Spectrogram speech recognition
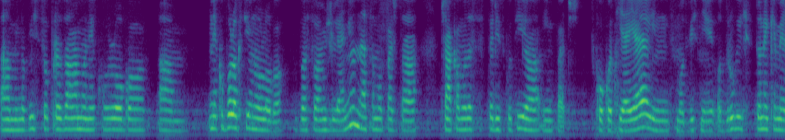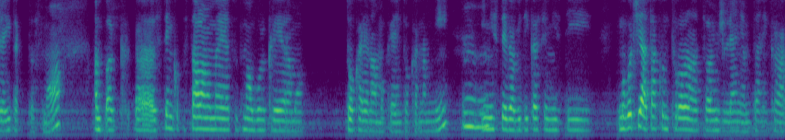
um, in v bistvu prevzamemo neko vlogo, um, neko bolj aktivno vlogo v svojem življenju, ne samo pač, da čakamo, da se stvari zgodijo in pač tako kot je, je in smo odvisni od drugih, do neke mere itak, da smo. Ampak uh, s tem, ko postavljamo meje, tudi malo bolj kreiramo to, kar je nam ok in to, kar nam ni. Mhm. In iz tega vidika se mi zdi, mogoče ja, ta kontrola nad svojim življenjem, ta neka,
